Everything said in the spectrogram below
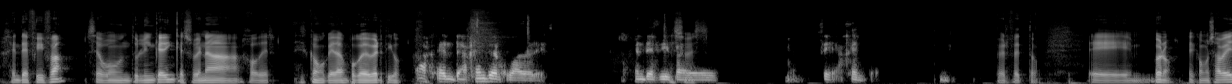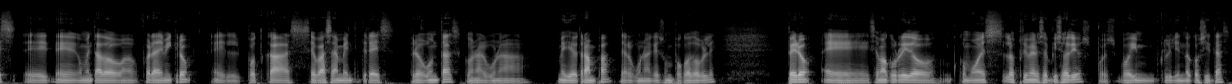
Agente FIFA, según tu LinkedIn, que suena, joder, es como que da un poco de vértigo. Agente, agente de jugadores. Agente FIFA Sí, agente. Perfecto. Eh, bueno, eh, como sabes, eh, te he comentado fuera de micro, el podcast se basa en 23 preguntas con alguna medio trampa, de alguna que es un poco doble. Pero se me ha ocurrido, como es los primeros episodios, pues voy incluyendo cositas.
